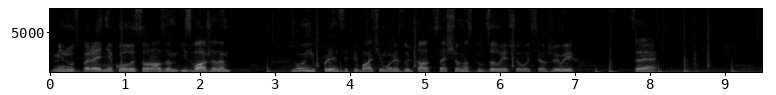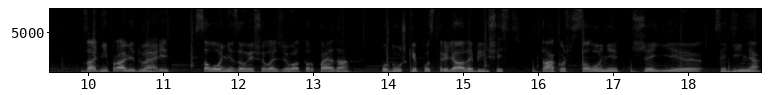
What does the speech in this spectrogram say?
мінус переднє колесо разом із важелем. Ну і в принципі бачимо результат. Все, що в нас тут залишилося в живих, це задні праві двері. В салоні залишилась жива торпеда. Подушки постріляли більшість. Також в салоні ще є сидіння.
